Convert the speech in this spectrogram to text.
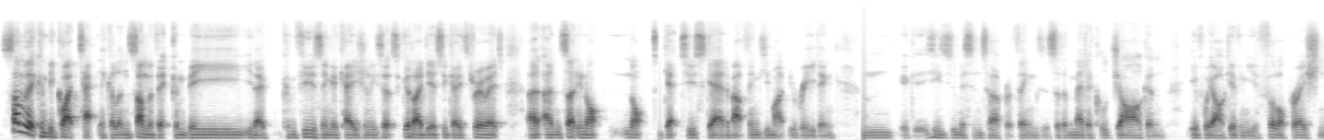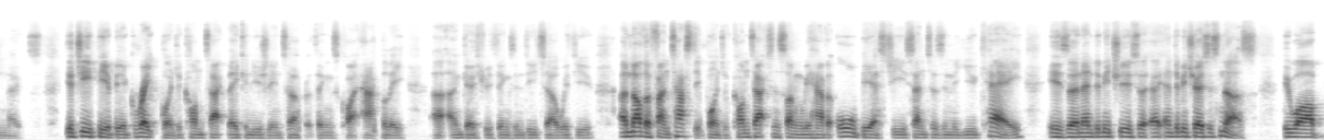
some of it can be quite technical and some of it can be, you know, confusing occasionally. So it's a good idea to go through it uh, and certainly not not get too scared about things you might be reading. Um, it's easy to misinterpret things as sort of medical jargon if we are giving you full operation notes. Your GP would be a great point of contact. They can usually interpret things quite happily uh, and go through things in detail with you. Another fantastic point of contact and something we have at all BSGE centres in the UK is an endometriosis, uh, endometriosis nurse who are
